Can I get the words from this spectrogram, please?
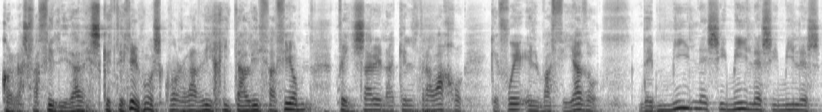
con las facilidades que tenemos con la digitalización, pensar en aquel trabajo que fue el vaciado de miles y miles y miles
